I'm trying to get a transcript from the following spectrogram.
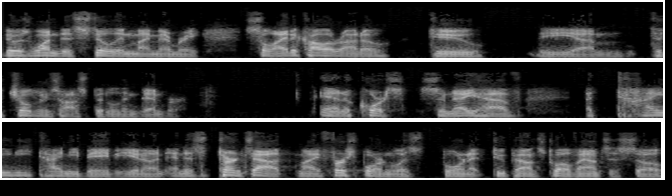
there was one that's still in my memory, Salida, Colorado, to the um, the Children's Hospital in Denver. And of course, so now you have a tiny, tiny baby, you know, and, and, as it turns out, my firstborn was born at two pounds, 12 ounces. So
